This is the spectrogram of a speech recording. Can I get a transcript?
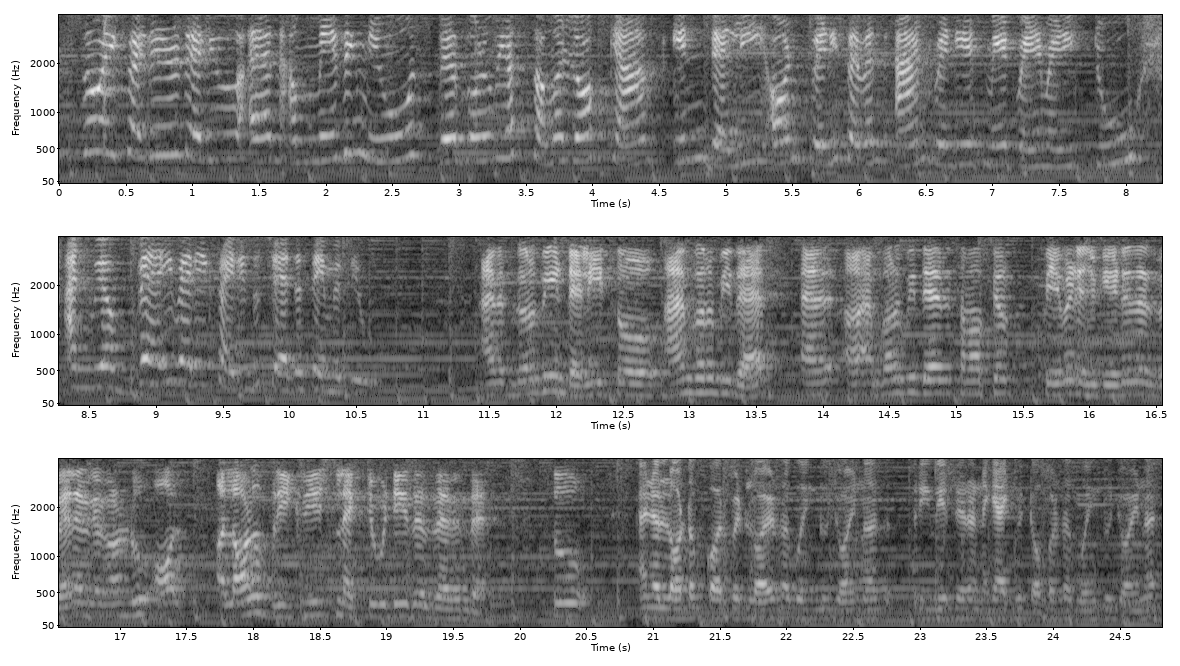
so excited to tell you an amazing news. There's going to be a summer log camp in Delhi on 27th and 28th May 2022, and we are very, very excited to share the same with you. and it's going to be in Delhi. So I'm going to be there, and uh, I'm going to be there with some of your favorite educators as well, and we're going to do all a lot of recreational activities as well in there. So and a lot of corporate lawyers are going to join us. Previous year and academy toppers are going to join us,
